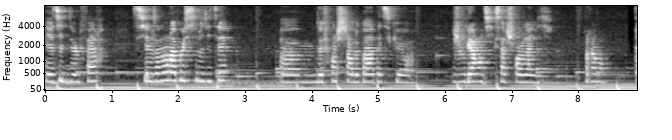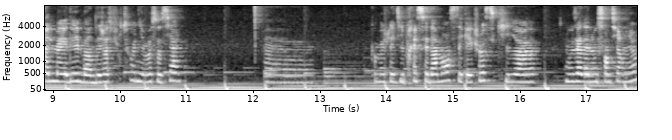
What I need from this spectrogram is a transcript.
hésitent de le faire, si elles en ont la possibilité, de franchir le pas parce que je vous garantis que ça change la vie. Vraiment. Elle m'a aidé ben, déjà surtout au niveau social. comme je l'ai dit précédemment, c'est quelque chose qui nous aide à nous sentir mieux,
